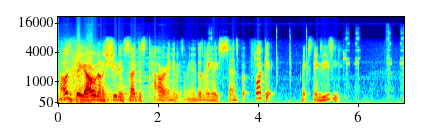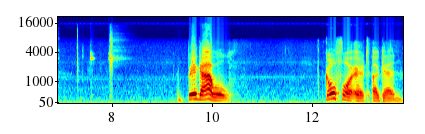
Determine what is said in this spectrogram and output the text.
How is Big Owl gonna shoot inside this tower anyways? I mean, it doesn't make any sense, but fuck it. Makes things easy. Big Owl. Go for it again.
